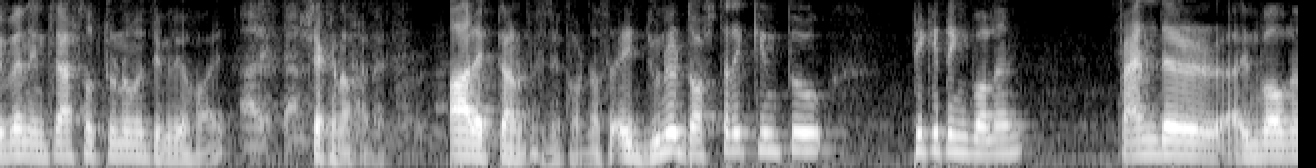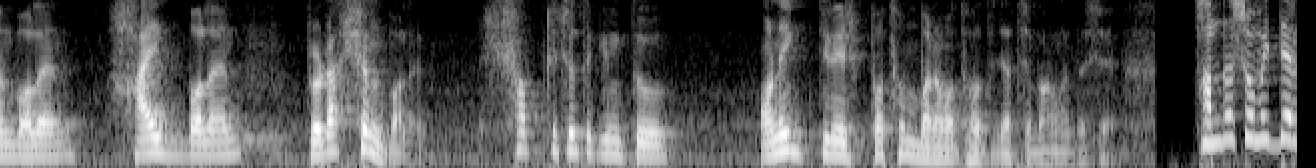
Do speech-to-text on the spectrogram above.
ইভেন ইন্টারন্যাশনাল টুর্নামেন্ট যেগুলি হয় সেখানে হয় না আর একটা আনপ্রেসিডেন্ট ঘটনা। এই জুনের দশ তারিখ কিন্তু টিকিটিং বলেন ফ্যানদের ইনভলভমেন্ট বলেন হাইপ বলেন প্রোডাকশন বলেন সব কিছুতে কিন্তু অনেক জিনিস প্রথমবারের মতো হতে যাচ্ছে বাংলাদেশে। হামদা সমিতদের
